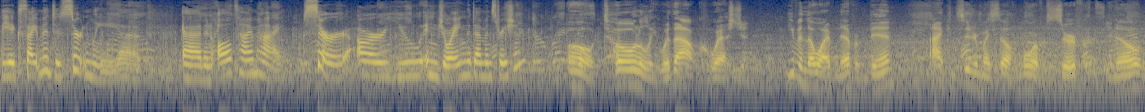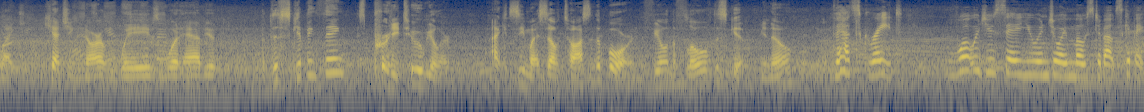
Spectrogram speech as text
The excitement is certainly uh, at an all time high. Sir, are you enjoying the demonstration? Oh, totally, without question. Even though I've never been, I consider myself more of a surfer, you know, like catching gnarly waves and what have you. But this skipping thing is pretty tubular. I can see myself tossing the board and feeling the flow of the skip, you know? That's great. What would you say you enjoy most about skipping?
